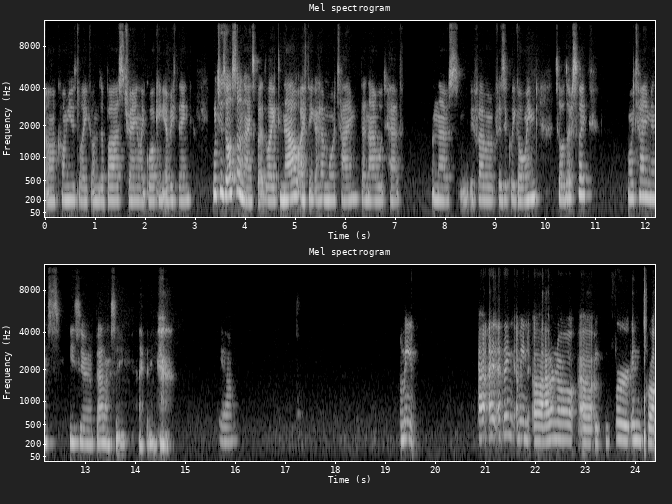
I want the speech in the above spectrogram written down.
uh, commute like on the bus train like walking everything which is also nice but like now i think i have more time than i would have when i was if i were physically going. So there's like more time is easier balancing i think. Yeah. I mean, I, I- think, I mean, uh, I don't know, uh, for in Prague,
